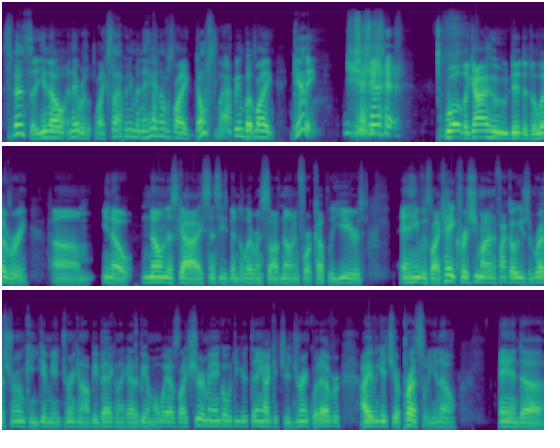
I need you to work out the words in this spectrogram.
Spencer, you know, and they were like slapping him in the head, and I was like, don't slap him, but like get him. Well, the guy who did the delivery, um, you know, known this guy since he's been delivering, so I've known him for a couple of years. And he was like, "Hey, Kris, you mind if I go use the restroom? Can you get me a drink and I'll be back? And I got to be on my way." I was like, "Sure, man, go do your thing. I'll get you a drink, whatever. I even get you a pretzel, you know." And uh,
